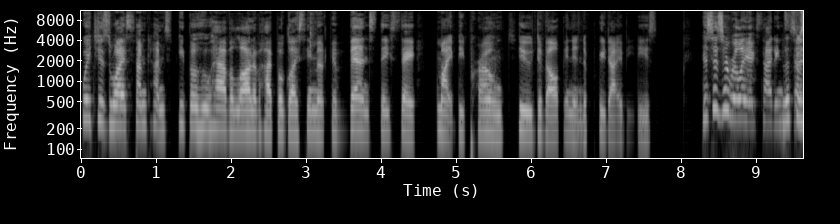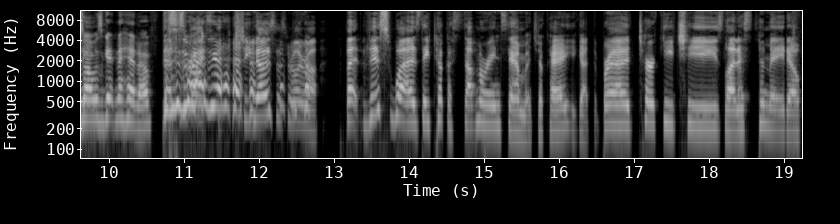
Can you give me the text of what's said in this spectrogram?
Which is why sometimes people who have a lot of hypoglycemic events, they say might be prone to developing into prediabetes. This is a really exciting This was study. I was getting ahead of. This That's is right. was gonna- she knows this really well. But this was they took a submarine sandwich, okay? You got the bread, turkey, cheese, lettuce, tomato,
